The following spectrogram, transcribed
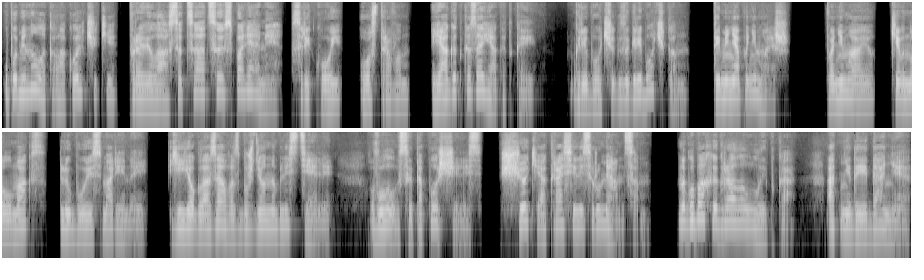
Упомянула колокольчики, провела ассоциацию с полями, с рекой, островом, ягодка за ягодкой, грибочек за грибочком. Ты меня понимаешь? Понимаю, кивнул Макс, любуясь Мариной. Ее глаза возбужденно блестели, волосы топорщились, щеки окрасились румянцем. На губах играла улыбка. От недоедания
